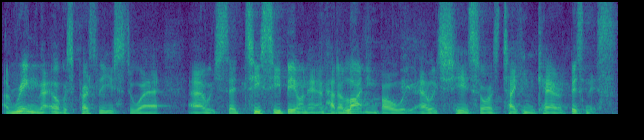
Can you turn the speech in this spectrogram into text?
a ring that Elvis Presley used to wear, uh, which said TCB on it and had a lightning bolt, uh, which he saw as taking care of business.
